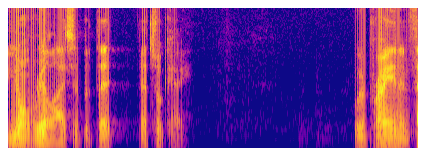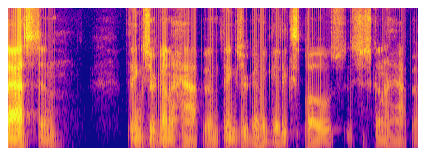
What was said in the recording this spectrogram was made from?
you don't realize it, but that that's okay. We're praying and fasting Things are going to happen. Things are going to get exposed. It's just going to happen.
